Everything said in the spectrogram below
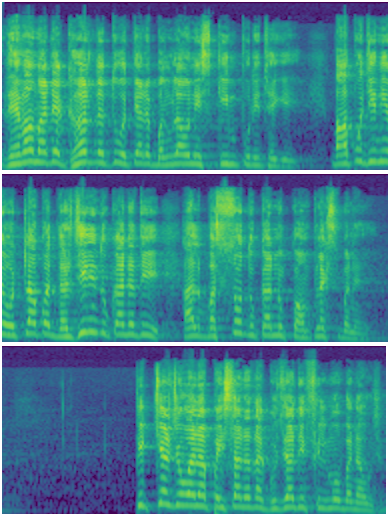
રહેવા માટે ઘર નહોતું, અત્યારે બંગલાઓની સ્કીમ પૂરી થઈ ગઈ. બાપુજીની ઓટલા પર દરજીની દુકાન હતી, હાલ બસો દુકાનનું કોમ્પ્લેક્સ બને પિક્ચર જોવાના પૈસા નહોતા ગુજરાતી ફિલ્મો બનાવું છું.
